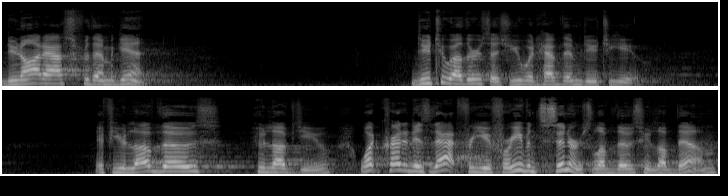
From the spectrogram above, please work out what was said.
do not ask for them again. Do to others as you would have them do to you. If you love those who love you, what credit is that for you? For even sinners love those who love them.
